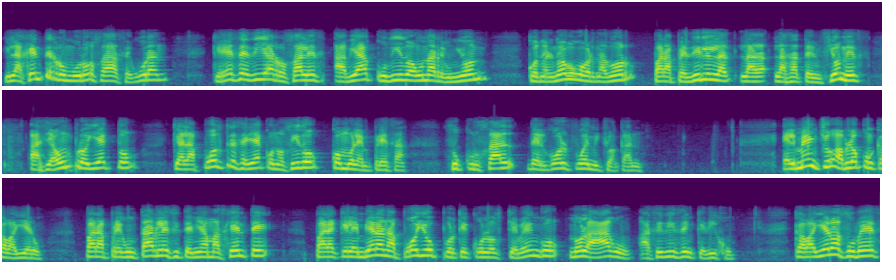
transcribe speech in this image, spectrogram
y la gente rumorosa aseguran que ese día Rosales había acudido a una reunión con el nuevo gobernador para pedirle las atenciones hacia un proyecto que a la postre sería conocido como la empresa, sucursal del Golfo de Michoacán. El Mencho habló con Caballero para preguntarle si tenía más gente, para que le enviaran apoyo porque con los que vengo no la hago, así dicen que dijo. Caballero a su vez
